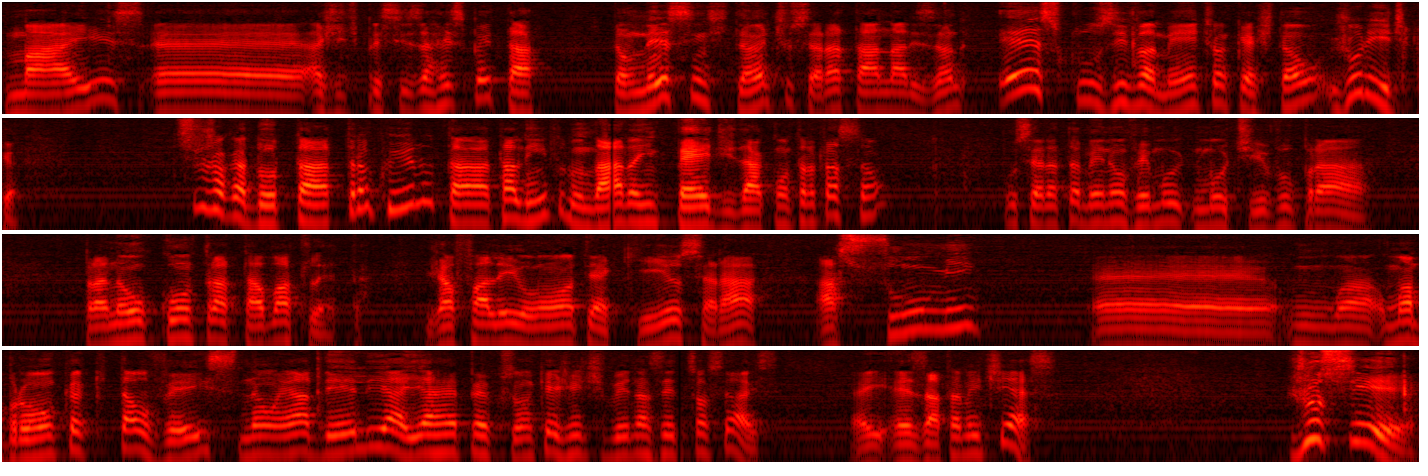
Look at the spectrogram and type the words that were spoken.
mas é, a gente precisa respeitar. Então, nesse instante, o Ceará está analisando exclusivamente uma questão jurídica. Se o jogador está tranquilo, está tá limpo, nada impede da contratação, o Ceará também não vê mo- motivo para não contratar o atleta. Já falei ontem aqui, o Ceará assume é, uma, uma bronca que talvez não é a dele, e aí a repercussão que a gente vê nas redes sociais. É exatamente essa. Jussier,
